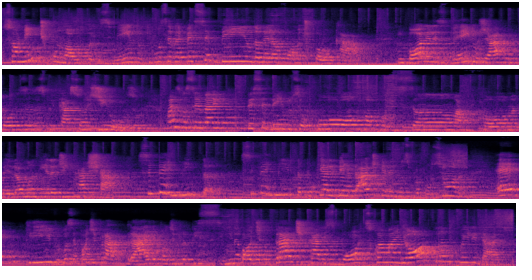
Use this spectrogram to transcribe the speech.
Somente com o autoconhecimento que você vai percebendo a melhor forma de colocá-lo embora eles venham já com todas as explicações de uso. Mas você vai percebendo o seu corpo, a posição, a forma, a melhor maneira de encaixar. Se permita, se permita, porque a liberdade que ele nos proporciona é incrível. Você pode ir para a praia, pode ir para a piscina, pode praticar esportes com a maior tranquilidade.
